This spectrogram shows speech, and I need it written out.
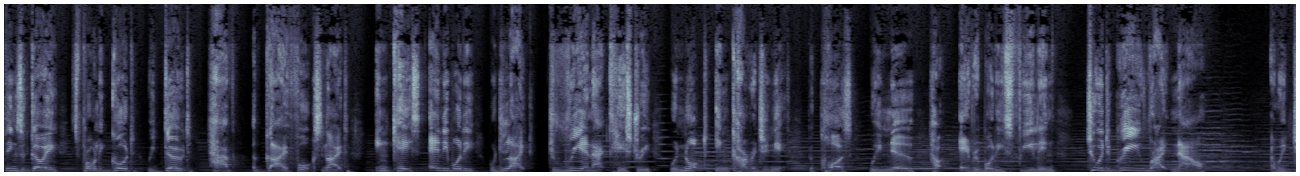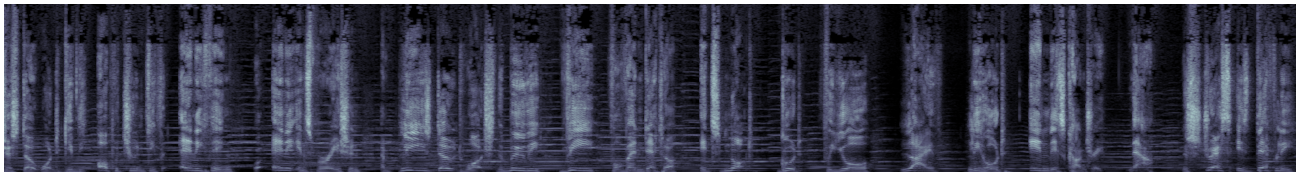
things are going, it's probably good we don't have a Guy Fawkes night. In case anybody would like to reenact history, we're not encouraging it because we know how everybody's feeling to a degree right now. And we just don't want to give the opportunity for anything or any inspiration. And please don't watch the movie V for Vendetta. It's not good for your livelihood in this country. Now, the stress is definitely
